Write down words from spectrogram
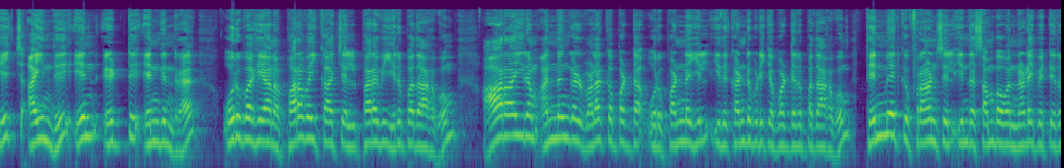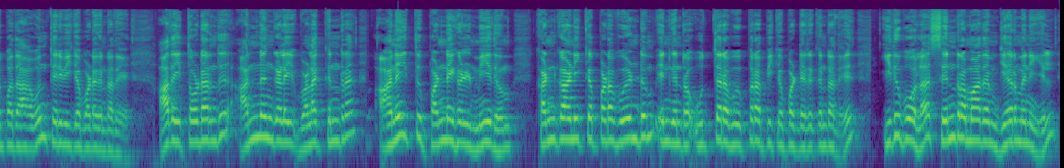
எச் ஐந்து என் எட்டு என்கின்ற ஒரு வகையான பறவை காய்ச்சல் பரவி இருப்பதாகவும் ஆறாயிரம் அன்னங்கள் வளர்க்கப்பட்ட ஒரு பண்ணையில் இது கண்டுபிடிக்கப்பட்டிருப்பதாகவும் தென்மேற்கு பிரான்சில் இந்த சம்பவம் நடைபெற்றிருப்பதாகவும் தெரிவிக்கப்படுகின்றது. அதைத் தொடர்ந்து அன்னங்களை வளர்க்கின்ற அனைத்து பண்ணைகள் மீதும் கண்காணிக்கப்பட வேண்டும் என்கின்ற உத்தரவு பிறப்பிக்கப்பட்டிருக்கின்றது. இதுபோல சென்ற மாதம் ஜெர்மனியில்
